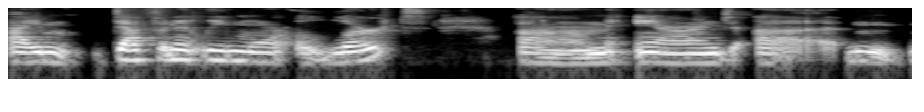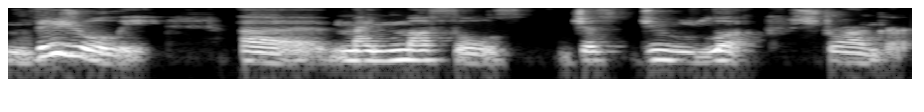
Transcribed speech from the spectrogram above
I'm definitely more alert um, and uh, visually, uh, my muscles just do look stronger.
